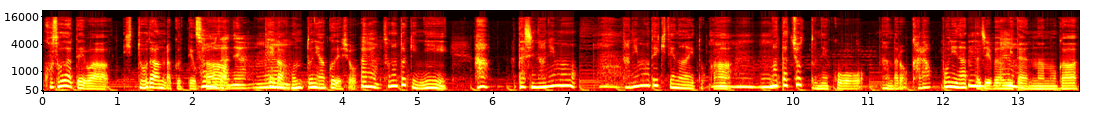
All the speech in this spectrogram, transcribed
子育ては一段落っていうか、ね。うん、手が本当に開くでしょ、うん、その時にあ私何も何もできてないとか、うんうんうん、またちょっとねこうなんだろう空っぽになった自分みたいなのが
